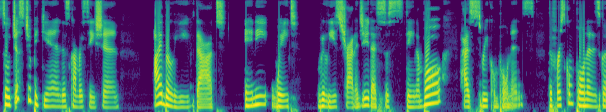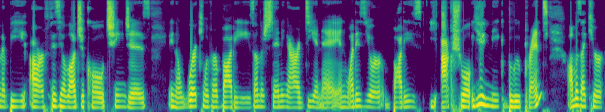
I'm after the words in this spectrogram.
So just to begin this conversation, I believe that any weight release strategy that's sustainable has three components. The first component is going to be our physiological changes you know, working with our bodies, understanding our DNA and what is your body's actual unique blueprint, almost like your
